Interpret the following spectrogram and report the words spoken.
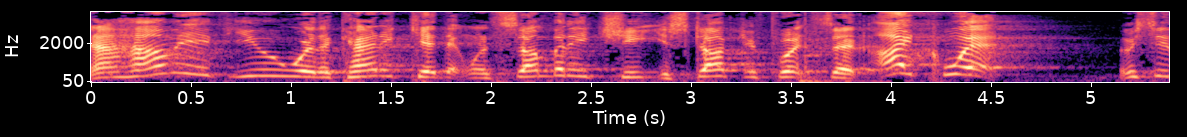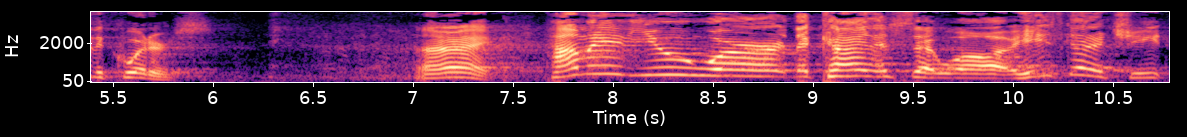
Now, how many of you were the kind of kid that when somebody cheat, you stopped your foot and said, I quit? Let me see the quitters. All right. How many of you were the kind that said, well, he's going to cheat,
